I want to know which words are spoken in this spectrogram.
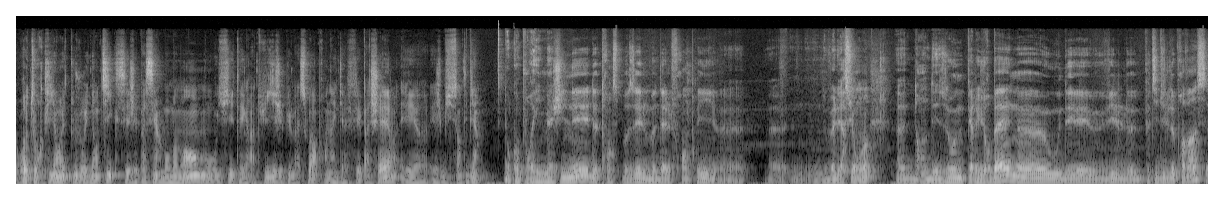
retour client est toujours identique. C'est j'ai passé un bon moment, mon Wi-Fi était gratuit, j'ai pu m'asseoir, prendre un café pas cher et, euh, je me suis senti bien. Donc on pourrait imaginer de transposer le modèle Franprix, euh, nouvelle version, hein, dans des zones périurbaines ou des villes, petites villes de province.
